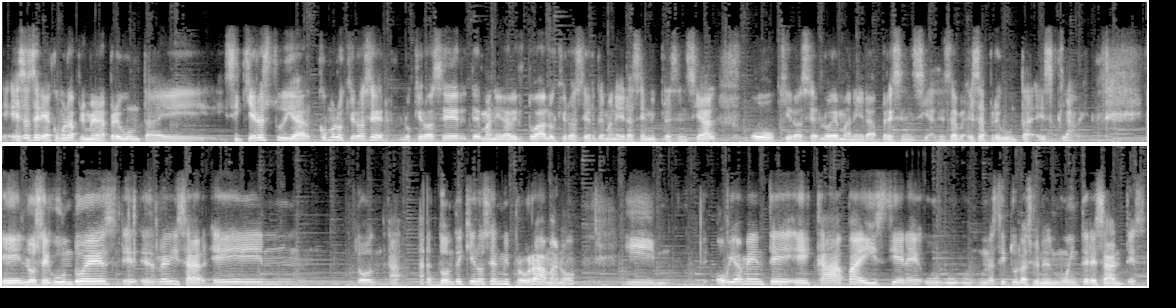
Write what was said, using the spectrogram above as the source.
esa sería como la primera pregunta. Eh, si quiero estudiar, ¿cómo lo quiero hacer? ¿Lo quiero hacer de manera virtual? ¿Lo quiero hacer de manera semipresencial? ¿O quiero hacerlo de manera presencial? Esa, esa pregunta es clave. Eh, lo segundo es, es, revisar dónde, a, dónde quiero hacer mi programa, ¿no? Y obviamente eh, cada país tiene unas titulaciones muy interesantes,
